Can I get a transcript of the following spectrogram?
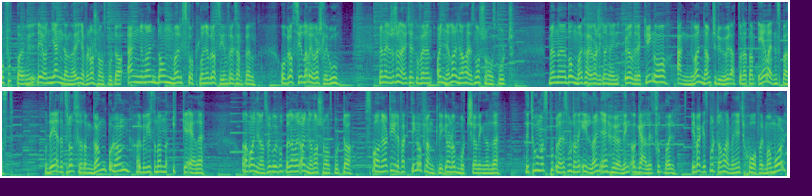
Og fotball det er jo en gjenganger innenfor nasjonalsporter. England, Danmark, Skottland og Brasil f.eks. Og Brasil de er jo vesle gode. Men ellers så skjønner jeg jo ikke helt hvorfor en andre land har en nasjonalsport. Men eh, Danmark har jo kanskje ikke annet enn øldrikking, og England de tror rett og slett de er verdens best. Og det er til tross for at de gang på gang har bevist at de ikke er det. Og De andre som er gode i fotball, de har annen nasjonalsport. da. Spania har tyrefekting, og Frankrike har noe boccia-lignende. De to mest populære sportene i Irland er høling og gaelisk fotball. I begge sportene har man et H-forma mål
